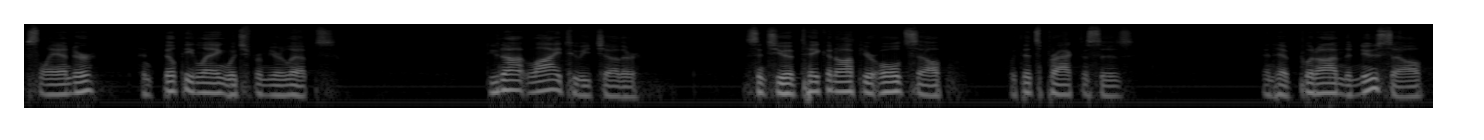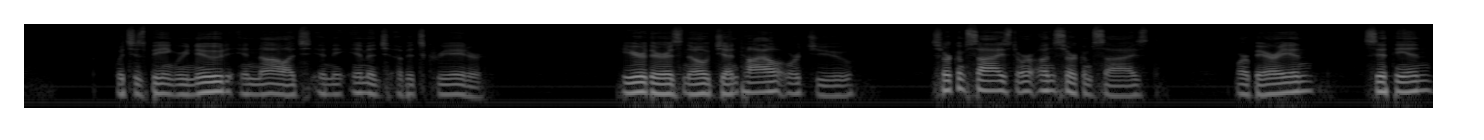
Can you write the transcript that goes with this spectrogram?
slander, and filthy language from your lips. Do not lie to each other, since you have taken off your old self with its practices and have put on the new self, which is being renewed in knowledge in the image of its Creator. Here there is no Gentile or Jew, circumcised or uncircumcised, barbarian, Scythian,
